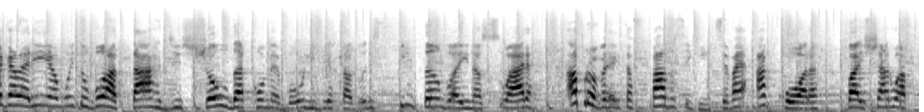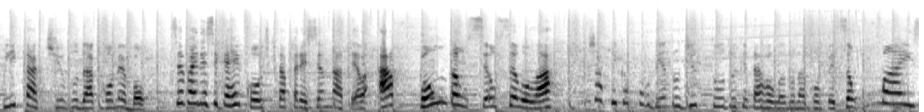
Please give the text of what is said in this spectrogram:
Fala galerinha, muito boa tarde. Show da Comebol Libertadores pintando aí na sua área. Aproveita, faz o seguinte: você vai agora baixar o aplicativo da Comebol. Você vai nesse QR Code que está aparecendo na tela, aponta o seu celular já fica por dentro de tudo que está rolando na competição mais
